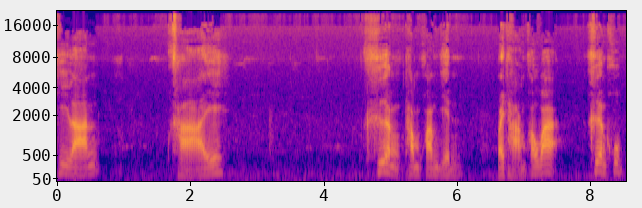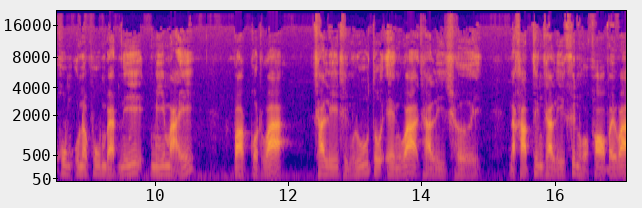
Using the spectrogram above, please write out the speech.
ที่ร้านขาย เครื่องทำความเย็น ไปถามเขาว่า เครื่องควบคุมอุณหภูมิแบบนี้มีไหม ปรากฏว่า ชาลีถึงรู้ตัวเองว่าชาลีเชยนะครับ ซึ่งชาลีขึ้นหัวข้อไปว่า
